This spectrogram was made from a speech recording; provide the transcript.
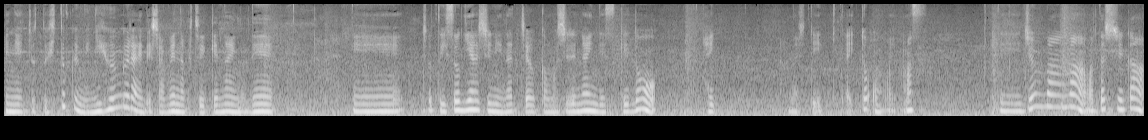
でねちょっと1組2分ぐらいで喋んなくちゃいけないので、えー、ちょっと急ぎ足になっちゃうかもしれないんですけどはい話していきたいと思います。で順番は私が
